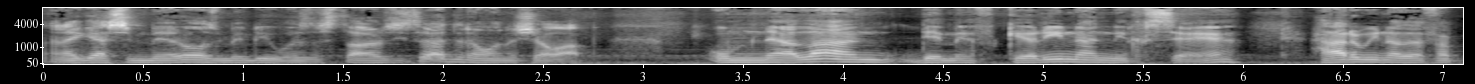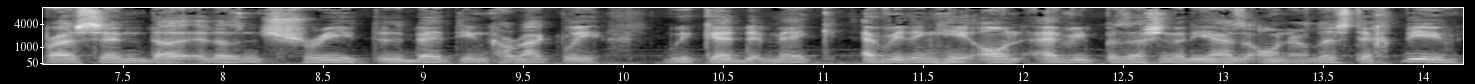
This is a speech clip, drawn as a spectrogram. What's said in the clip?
and I guess Meroz maybe it was the stars, Sisera didn't want to show up. Umnalan de mefkerina nichse. How do we know that if a person do, doesn't treat the betin correctly, we could make everything he owns, every possession that he has ownerless? Techtiv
